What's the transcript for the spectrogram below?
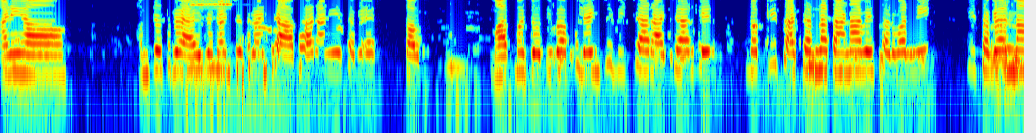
आणि आमच्या सगळ्या आयोजकांचे सगळ्यांचे आभार आणि सगळे महात्मा ज्योतिबा फुलेंचे विचार आचार हे नक्कीच आचरणात आणावे सर्वांनी. ही सगळ्यांना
